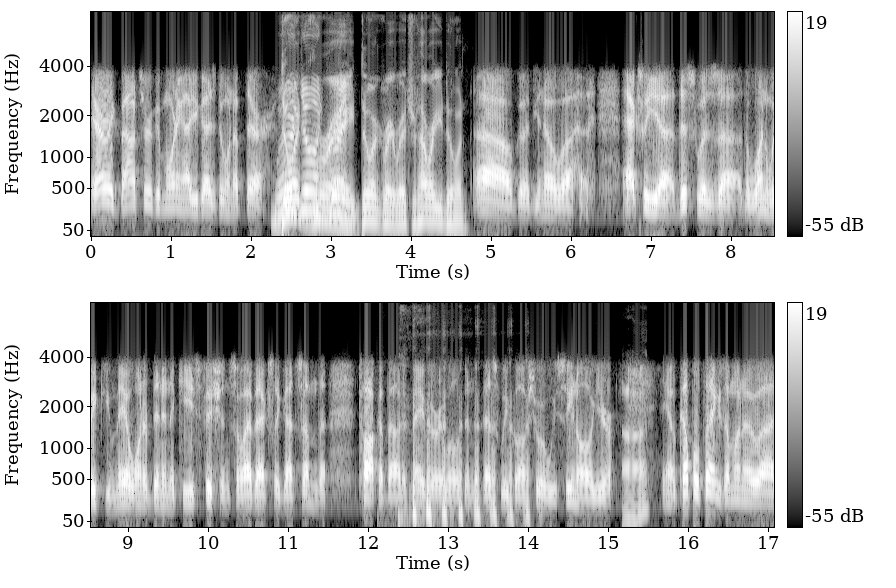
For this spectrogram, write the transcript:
Eric Bouncer, good morning. How you guys doing up there? doing, great. Doing great, Richard. How are you doing? Oh, good. You know, uh, actually, uh, this was uh, the one week you may have wanted to been in the Keys fishing, so I've actually got something to talk about. It may very well have been the best week offshore we've seen all year. Uh huh. You know, a couple things I'm going to uh,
